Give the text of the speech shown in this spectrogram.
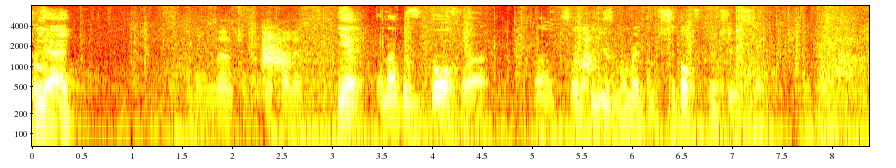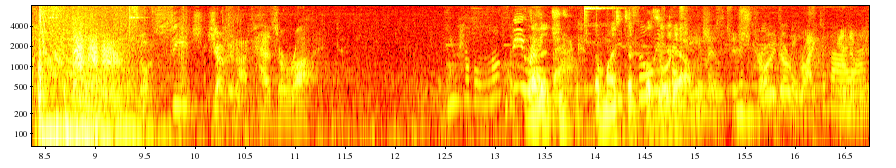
Блядь. Я не знаю, зачем туда полез. Нет, она бы сдохла. А, с вампиризмом этом, щиток включился. Блядь, ачивку, что мастер. Team has destroyed a right enemy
